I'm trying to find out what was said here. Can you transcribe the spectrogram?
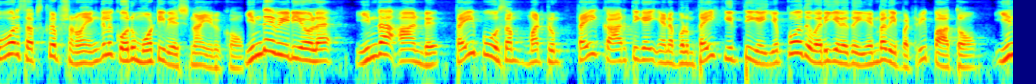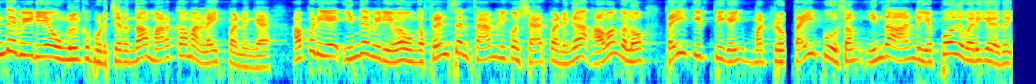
ஒவ்வொரு சப்ஸ்கிரிப்ஷனும் எங்களுக்கு ஒரு மோட்டிவேஷனாக இருக்கும். இந்த வீடியோவில் இந்த ஆண்டு தைப்பூசம் மற்றும் தை கார்த்திகை எனப்படும் தை கீர்த்திகை எப்போது வருகிறது என்பதை பற்றி பார்த்தோம். இந்த வீடியோ உங்களுக்கு பிடிச்சிருந்தா மறக்காம லைக் பண்ணுங்க. அப்படியே இந்த வீடியோவை உங்க ஃப்ரெண்ட்ஸ் அண்ட் ஃபேமிலிக்கும் ஷேர் பண்ணுங்க. அவங்களும் தை கீர்த்திகை மற்றும் தைப்பூசம் இந்த ஆண்டு எப்போது வருகிறது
